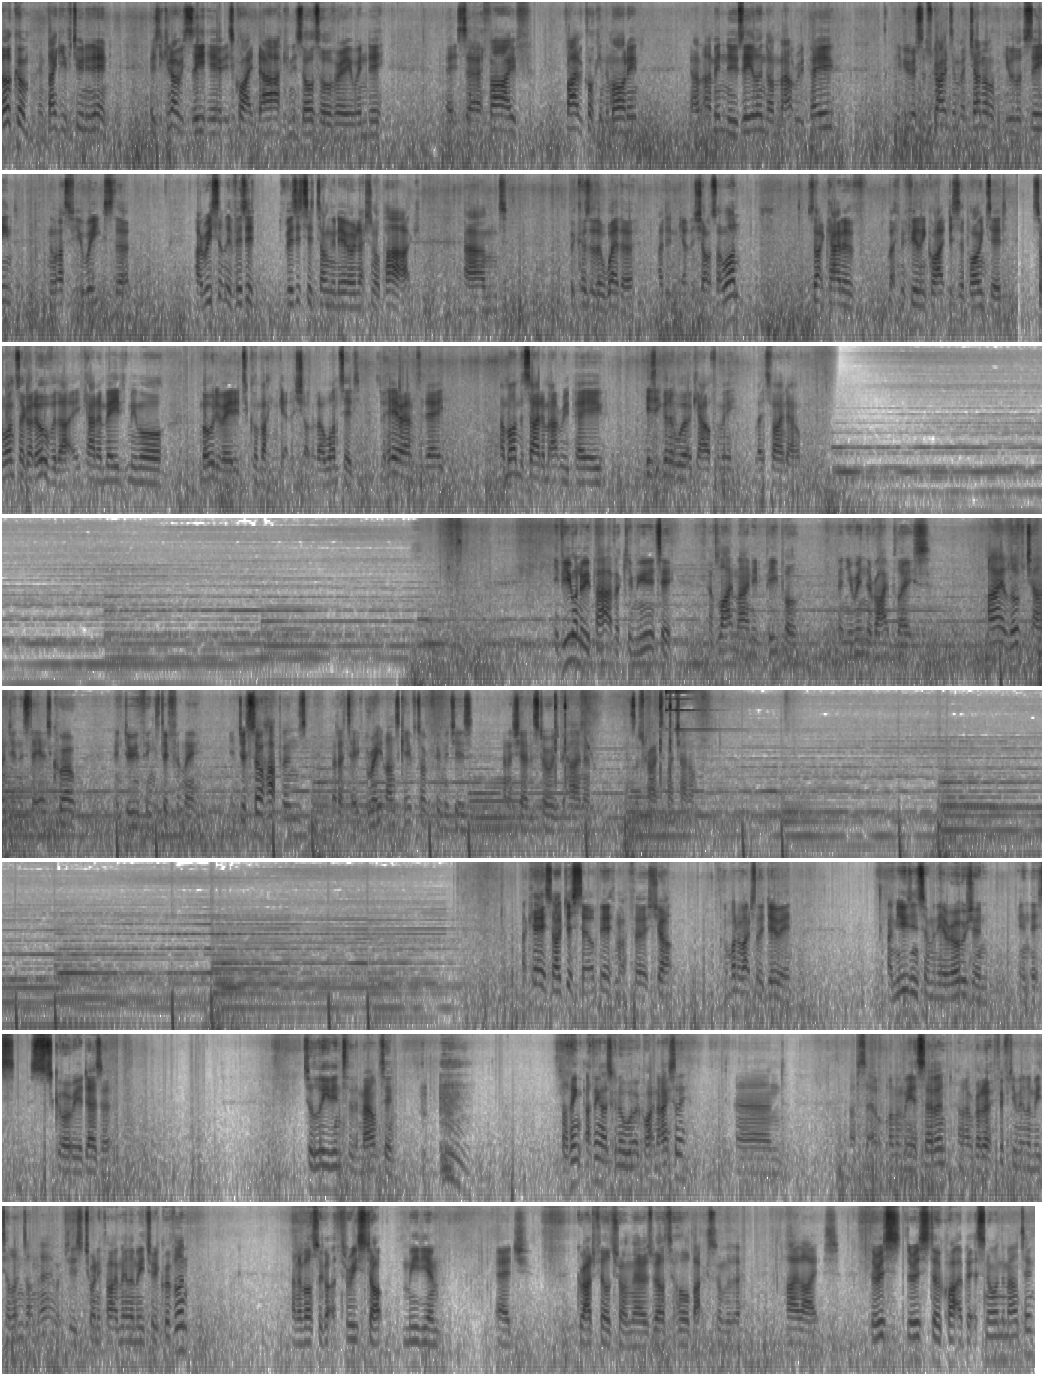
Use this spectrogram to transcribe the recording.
Welcome and thank you for tuning in. As you can obviously see here it's quite dark and it's also very windy. It's uh, 5, 5 o'clock in the morning. I'm in New Zealand on Mount Ruapehu. If you're a subscriber to my channel you will have seen in the last few weeks that I recently visit, visited Tongariro National Park and because of the weather I didn't get the shots I want. So that kind of left me feeling quite disappointed. So once I got over that, it kind of made me more motivated to come back and get the shot that I wanted. So here I am today. I'm on the side of Mount Ruapehu. Is it going to work out for me? Let's find out. If you want to be part of a community of like-minded people, then you're in the right place. I love challenging the status quo doing things differently. It just so happens that I take great landscape photography images and I share the stories behind them. Subscribe to my channel. Okay, so I've just set up here for my first shot. And what I'm actually doing, I'm using some of the erosion in this scoria desert to lead into the mountain. so I think I think that's going to work quite nicely. And I've set up my Mamiya 7 and I've got a 50mm lens on there which is 25mm equivalent. And I've also got a 3 stop medium edge grad filter on there as well to hold back some of the highlights. There is there is still quite a bit of snow on the mountain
